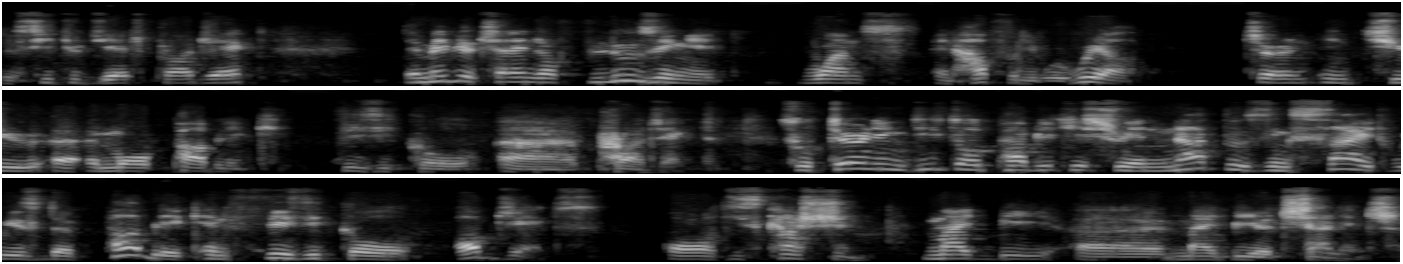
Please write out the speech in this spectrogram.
the C2DH project, there may be a challenge of losing it once, and hopefully we will, turn into a, a more public physical uh, project. So turning digital public history and not losing sight with the public and physical objects or discussion might be uh, might be a challenge.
